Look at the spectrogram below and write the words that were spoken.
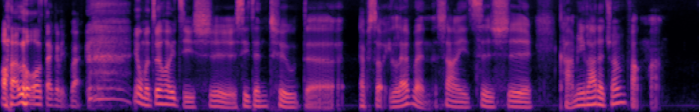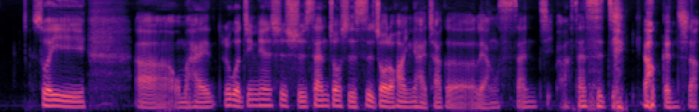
好啦，落后三个礼拜，因为我们最后一集是 Season Two 的 Episode Eleven，上一次是卡蜜拉的专访嘛，所以。啊、我们还如果今天是十三周、十四周的话，应该还差个两三集吧，三四集 要跟上。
